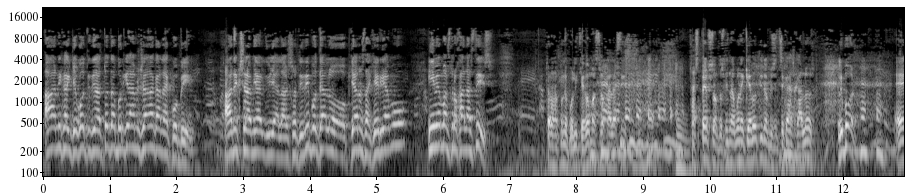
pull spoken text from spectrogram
αν είχα και εγώ τη δυνατότητα, μπορεί και να μην ξανά έκανα εκπομπή. Αν ήξερα μια άλλη δουλειά, αλλά σε οτιδήποτε άλλο πιάνω στα χέρια μου, είμαι μαστροχαλαστής. Τώρα θα πούνε πολύ και εδώ μαστροχαλαστή. θα σπεύσω από το σπίτι να πούνε και εδώ τι νομίζω, τσεκάς καλό. λοιπόν, ε,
